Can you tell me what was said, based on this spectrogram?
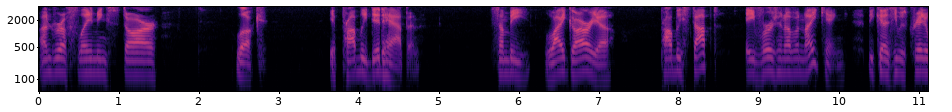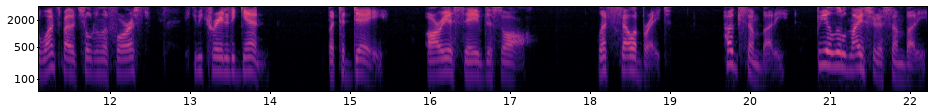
under a flaming star. Look, it probably did happen. Somebody like Arya probably stopped a version of a Night King because he was created once by the children of the forest. He could be created again. But today, Arya saved us all. Let's celebrate. Hug somebody. Be a little nicer to somebody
